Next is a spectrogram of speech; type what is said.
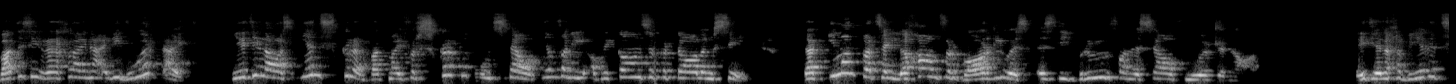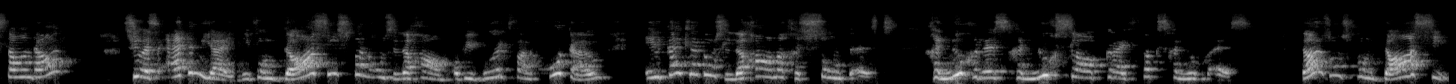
wat is die riglyne uit die woord uit? Weet jy daar's een skrif wat my verskriklik ontstel, een van die Afrikaanse vertalings sê dat iemand wat sy liggaam verwaarloos is die broer van 'n selfmoordenaar. Het jy geweet dit staan daar? So as ek en jy die fondasies van ons liggaam op die woord van God hou en kyk dat ons liggame gesond is, genoeg rus, genoeg slaap kry, fiks genoeg is. Dan is ons fondasie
